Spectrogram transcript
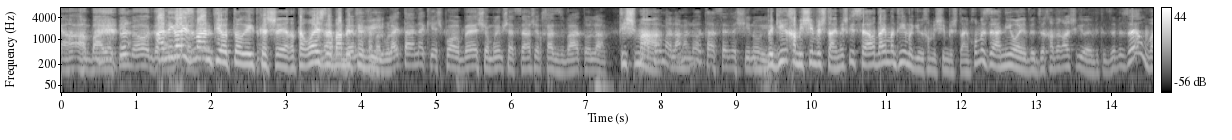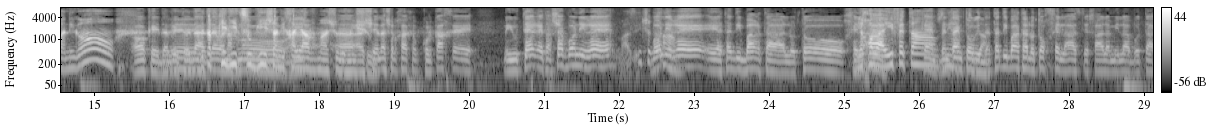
הבעייתי מאוד. אני לא הזמנתי אותו להתקשר, אתה רואה שזה לא, בא בטבעי. אבל אולי תענה, כי יש פה הרבה שאומרים שהשיער שלך זוועת עולם. מה תשמע, אתה אומר, למה לא תעשה איזה שינוי? בגיל 52, יש לי שיער די מדהים בגיל 52. חוץ מזה, אני אוהב את זה, חברה שלי אוהבת את זה, וזהו, ואני לא... אוקיי, דוד, אה, תודה. בתפקיד ייצוגי שאני חייב משהו למישהו. השאלה שלך כל כך אה, מיותרת. עכשיו בוא נראה. בוא נראה, אה, אתה דיברת על אותו חלאה. יכול להעיף את כן, האוזנייה? בינתיים תוריד. אתה דיברת על אותו חלאה, סליחה על המילה הבוטה.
